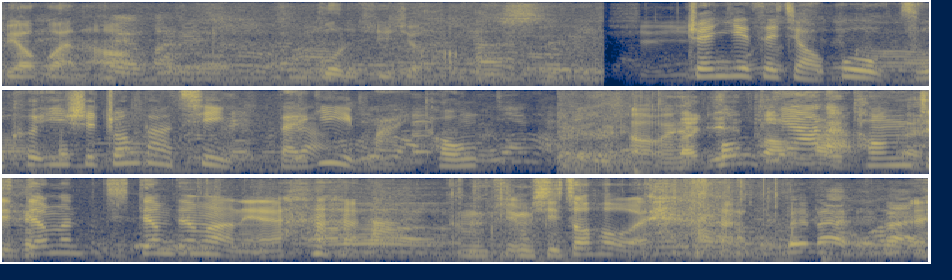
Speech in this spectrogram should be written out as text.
不要换了啊，过得去就好。专业在脚步，足科医师庄大庆，台意买通。会通一点啊，一点点啊，呢，唔唔是做好诶。没办没办。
